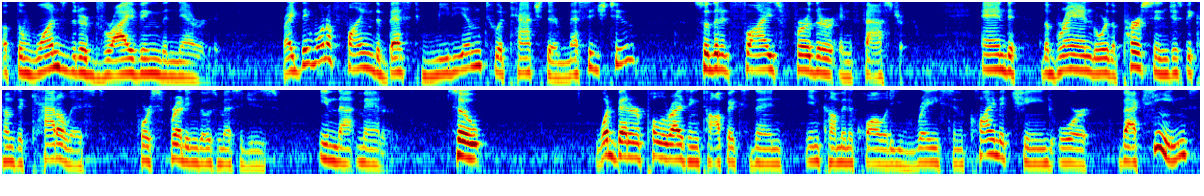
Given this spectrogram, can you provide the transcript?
of the ones that are driving the narrative. Right? They want to find the best medium to attach their message to so that it flies further and faster. And the brand or the person just becomes a catalyst for spreading those messages in that manner. So, what better polarizing topics than income inequality, race, and climate change or vaccines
